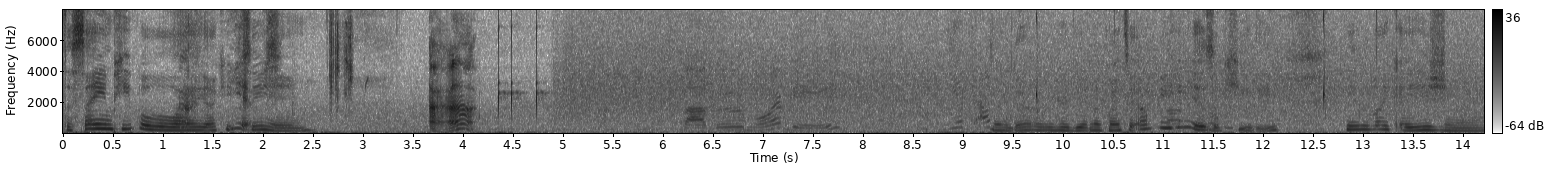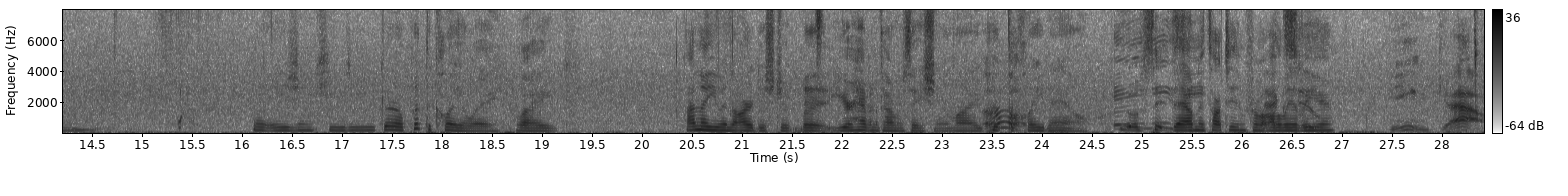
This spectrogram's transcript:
The same people. Like, I keep Yes. seeing. Ah, Babu Morbi. Look, they're over here getting acquainted. I mean, he is a cutie. He's like Asian. Little Asian cutie. Girl, put the clay away. Like, I know you in the art district, but you're having a conversation. Like, put the Oh. clay down. You gonna sit down and talk to him from all the way over here? Ying Gao.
